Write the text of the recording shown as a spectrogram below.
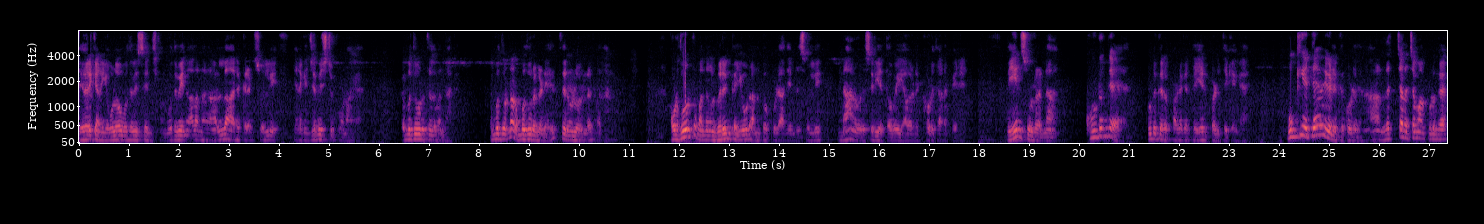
இது வரைக்கும் எனக்கு எவ்வளோ உதவி செஞ்சுக்கோங்க உதவினால நான் நல்லா இருக்கிறேன்னு சொல்லி எனக்கு ஜெபிச்சுட்டு போனாங்க. ரொம்ப தூரத்தில் வந்தாங்க. ரொம்ப தூரம்னா ரொம்ப தூரம் கிடையாது. திருவள்ளூரில் வந்தாங்க. அவ்வளோ தூரத்தில் வந்தவங்க வெறும் கையோடு அனுப்பக்கூடாது என்று சொல்லி நான் ஒரு சிறிய தொகை அவர்களுக்கு கொடுத்து அனுப்பினேன். ஏன் சொல்கிறேன்னா கொடுங்க. கொடுக்குற பழக்கத்தை ஏற்படுத்திக்கங்க. முக்கிய தேவைகளுக்கு கொடுங்க. நான் லட்ச லட்சமாக கொடுங்க.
